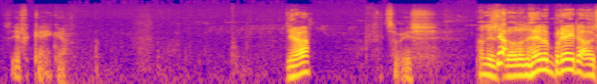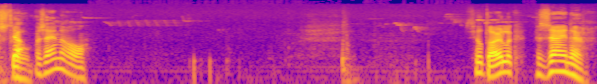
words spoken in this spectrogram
Eens even kijken. Ja? Of dat zo is. Dan is het wel een hele brede uitstroom. Ja, we zijn er al. Is heel duidelijk. We zijn er.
